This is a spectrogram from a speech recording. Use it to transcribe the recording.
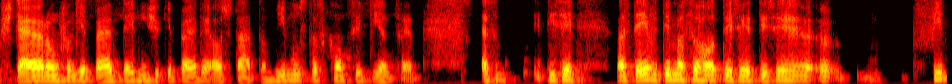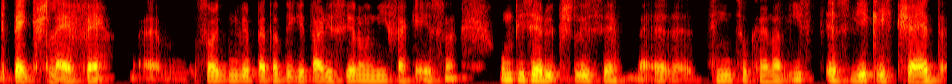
Steuerung von Gebäuden, technischer Gebäudeausstattung, wie muss das konzipiert sein? Also diese, was David immer so hat, diese, diese äh, Feedback-Schleife, sollten wir bei der Digitalisierung nie vergessen, um diese Rückschlüsse äh, ziehen zu können. Ist es wirklich gescheit,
